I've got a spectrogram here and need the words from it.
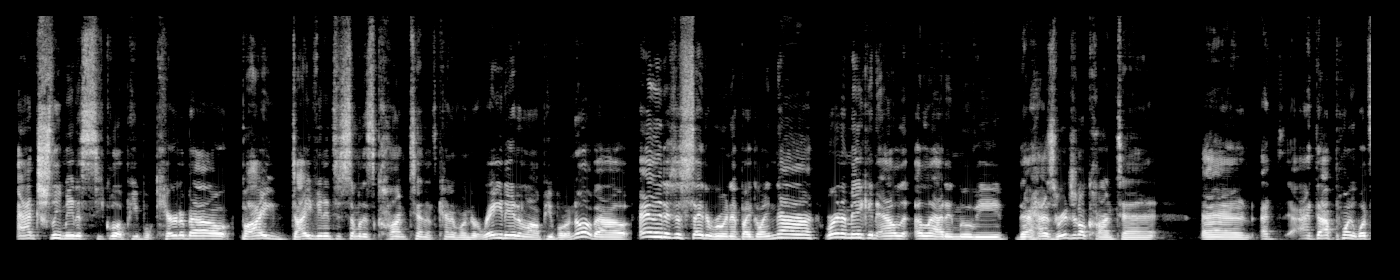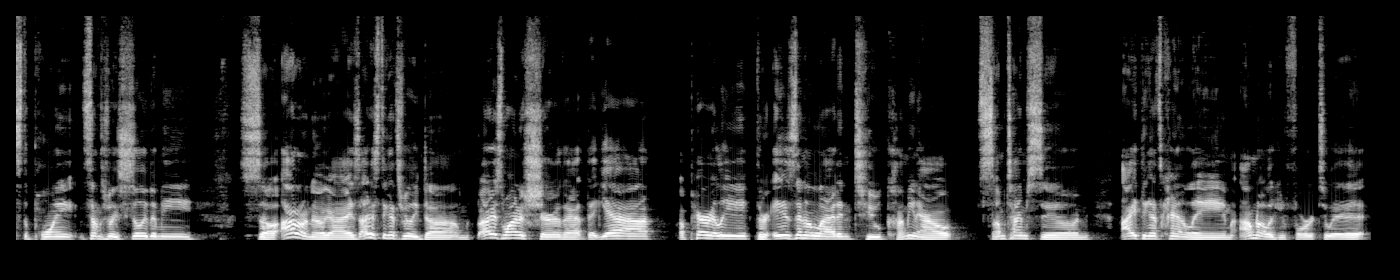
actually made a sequel that people cared about by diving into some of this content that's kind of underrated and a lot of people don't know about. And they just decided to ruin it by going, nah, we're going to make an Al- Aladdin movie that has original content. And at, at that point, what's the point? It sounds really silly to me. So I don't know, guys. I just think that's really dumb. But I just wanted to share that, that yeah, apparently there is an Aladdin 2 coming out sometime soon. I think that's kind of lame. I'm not looking forward to it.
